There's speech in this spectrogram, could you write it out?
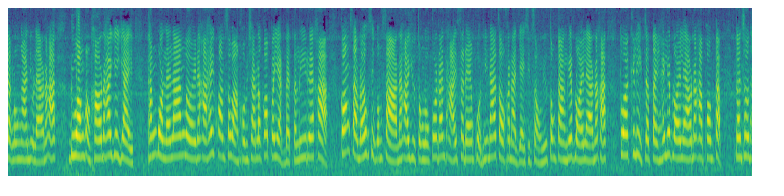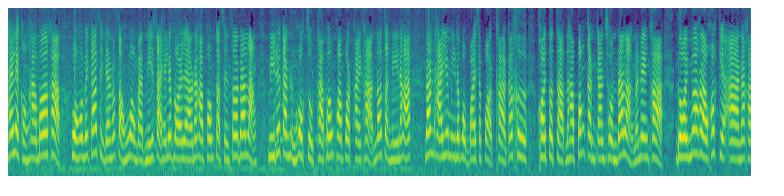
จากโรงงานอยู่แล้วนะคะ ดวงของเขานะคะใหญ่ๆทั้งบนและล่างเลยนะคะ ให้ความสว่างคมชัดแล้วก็ประหยัดแบตเตอรี่ด้วยค่ะ กล้อง 360 องศานะคะ อยู่ตรงโลโก้ด้านท้ายแสดงผลที่หน้าจอขนาดใหญ่ 12 นิ้วตรงกลางเรียบร้อยแล้วนะคะ ตัวคลิกจะแต่งให้เรียบร้อยแล้วนะคะ พร้อมกับกันชนท้ายเหล็กของ Hammer ค่ะ ห่วงโอเมก้าสีแดงทั้งสองห่วงแบบนี้ใส่ให้เรียบร้อยแล้วนะคะ พร้อมกับเซ็นเซอร์ด้านหลัง มีด้วยกันถึง 6 จุดค่ะ เพิ่มความปลอดภัยค่ะ นอกจากนี้นะคะ ด้านท้ายยังมีระบบไบสปอร์ตค่ะ ก็คือคอยตรวจจับนะคะ ป้องกันการชนด้านหลังนั่นเองค่ะ โดยเมื่อเราเข้าเกียร์ R นะคะ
